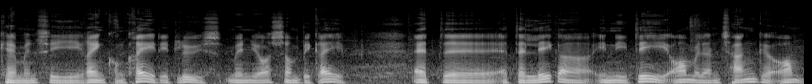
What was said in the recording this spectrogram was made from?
kan man sige, rent konkret et lys, men jo også som begreb. At, øh, at der ligger en idé om, eller en tanke om,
